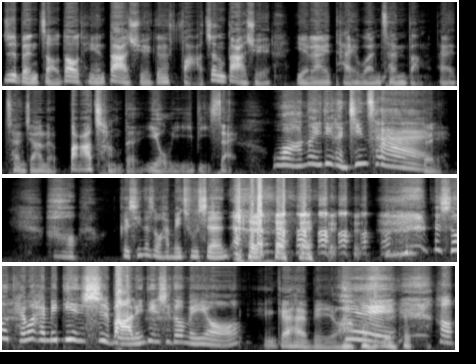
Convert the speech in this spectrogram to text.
日本早稻田大学跟法政大学也来台湾参访，来参加了八场的友谊比赛。哇，那一定很精彩。对，好，可惜那时候还没出生。那时候台湾还没电视吧？连电视都没有，应该还没有。对，好，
